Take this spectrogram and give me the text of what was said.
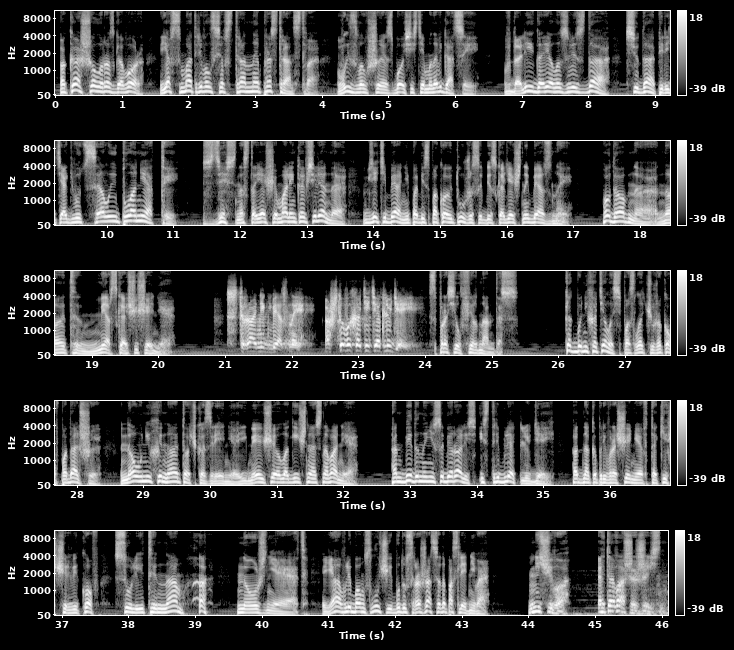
Пока шел разговор, я всматривался в странное пространство, вызвавшее сбой системы навигации. Вдали горела звезда, сюда перетягивают целые планеты. Здесь настоящая маленькая вселенная, где тебя не побеспокоят ужасы бесконечной бездны. Удобно, но это мерзкое ощущение. «Странник бездны, «А что вы хотите от людей?» – спросил Фернандес. Как бы не хотелось послать чужаков подальше, но у них иная точка зрения, имеющая логичное основание. Анбиданы не собирались истреблять людей. Однако превращение в таких червяков сулит и нам... Ха! Ну уж нет. Я в любом случае буду сражаться до последнего. Ничего, это ваша жизнь.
